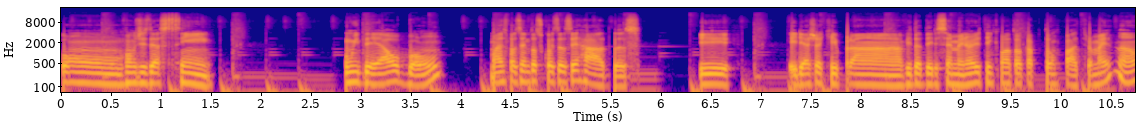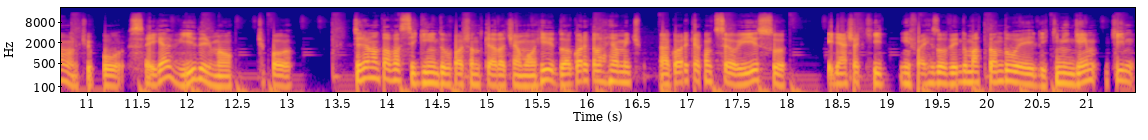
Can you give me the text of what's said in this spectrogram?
com, vamos dizer assim, um ideal bom, mas fazendo as coisas erradas. E ele acha que pra vida dele ser melhor, ele tem que matar o Capitão Pátria. Mas não, tipo, segue a vida, irmão. Tipo, você já não tava seguindo achando que ela tinha morrido? Agora que ela realmente. Agora que aconteceu isso, ele acha que vai resolvendo matando ele. Que ninguém. Que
